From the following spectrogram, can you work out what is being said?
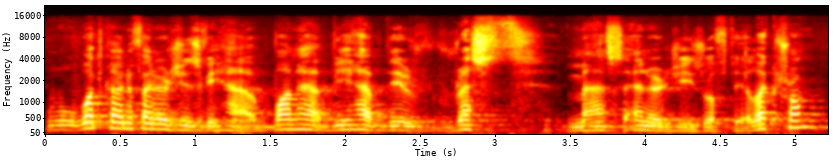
what kind of energies we have. One have, we have the rest mass energies of the electron.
